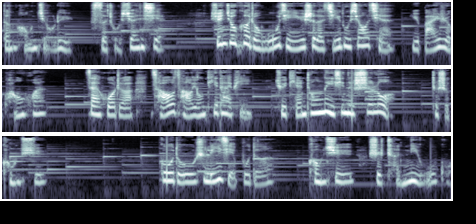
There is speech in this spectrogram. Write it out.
灯红酒绿，四处宣泄，寻求各种无济于事的极度消遣与白日狂欢，再或者草草用替代品去填充内心的失落，这是空虚。孤独是理解不得，空虚是沉溺无果。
